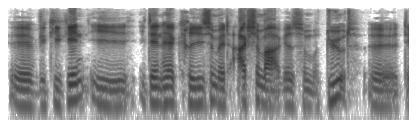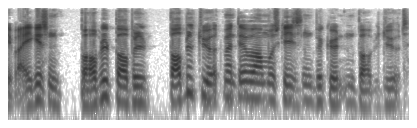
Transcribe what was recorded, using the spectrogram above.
Vi gik ind i, i den her krise med et aktiemarked, som var dyrt. Det var ikke sådan boble, boble, bobbeldyrt, men det var måske sådan begyndende bobbeldyrt.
